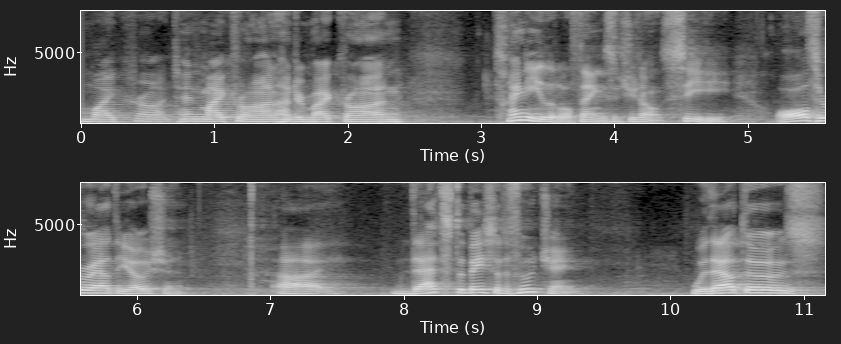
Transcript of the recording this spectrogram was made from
micron, 10 micron, 100 micron, tiny little things that you don't see all throughout the ocean. Uh, that's the base of the food chain. Without those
